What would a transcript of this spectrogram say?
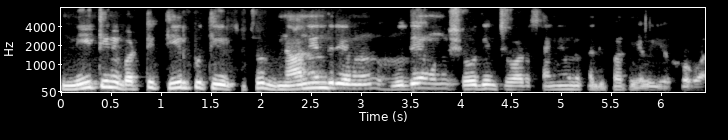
నీతిని బట్టి తీర్పు తీర్చుచు జ్ఞానేంద్రియములను హృదయమును శోధించేవాడు సైన్యములకు అధిపతి యహోవా.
